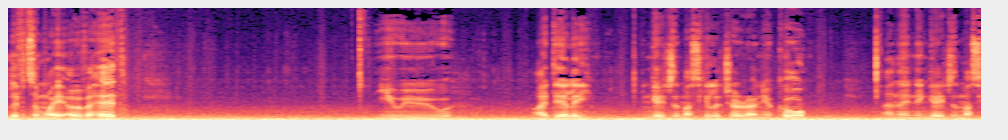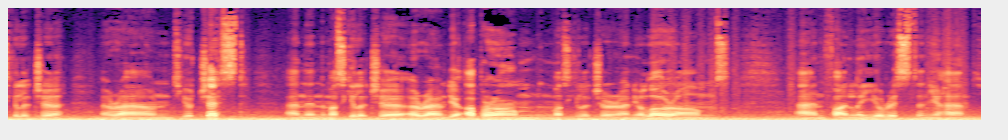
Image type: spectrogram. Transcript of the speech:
lift some weight overhead. You ideally engage the musculature around your core and then engage the musculature around your chest and then the musculature around your upper arm, the musculature around your lower arms, and finally your wrist and your hand.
